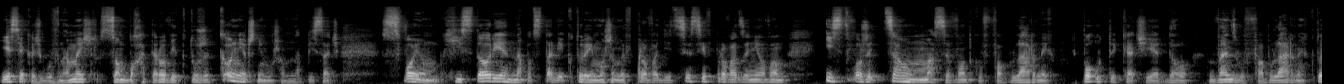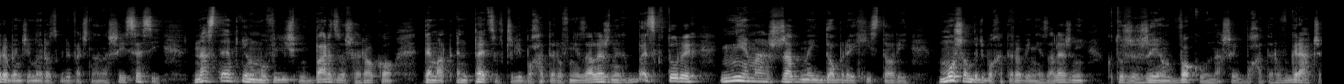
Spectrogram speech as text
jest jakaś główna myśl, są bohaterowie, którzy koniecznie muszą napisać swoją historię, na podstawie której możemy wprowadzić sesję wprowadzeniową i stworzyć całą masę wątków fabularnych, poutykać je do węzłów fabularnych, które będziemy rozgrywać na naszej sesji. Następnie omówiliśmy bardzo szeroko temat NPC-ów, czyli bohaterów niezależnych, bez których nie ma żadnej dobrej historii. Muszą być bohaterowie niezależni, którzy żyją wokół naszych bohaterów graczy.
